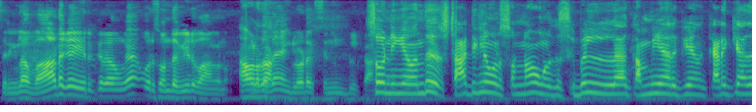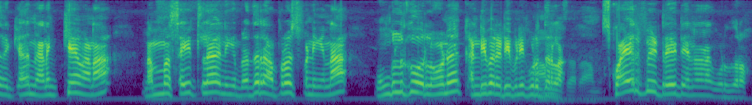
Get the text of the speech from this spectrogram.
சரிங்களா? வாடகை இருக்கிறவங்க ஒரு சொந்த வீடு வாங்கணும். அவ்வளோதான் எங்களோட சிம்பிள் ஸோ நீங்கள் வந்து ஸ்டார்டிங்லேயும் உங்களுக்கு சொன்னோம் உங்களுக்கு சிபிலில் கம்மியாக இருக்குது கிடைக்காது வைக்காதுன்னு நினைக்கவே வேணாம். நம்ம சைட்டில் நீங்கள் பிரதர் அப்ரோச் பண்ணீங்கன்னா உங்களுக்கு ஒரு லோனு கண்டிப்பாக ரெடி பண்ணி கொடுத்துடலாம். ஸ்கொயர் ஃபீட் ரேட் என்னென்ன கொடுக்குறோம்?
